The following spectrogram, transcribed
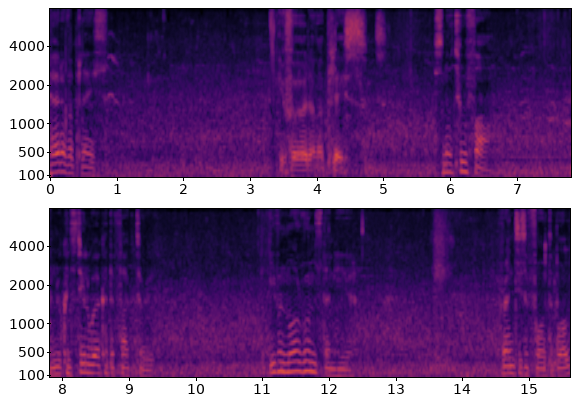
heard of a place. You've heard of a place. It's not too far. And you can still work at the factory. Even more rooms than here. Rent is affordable.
